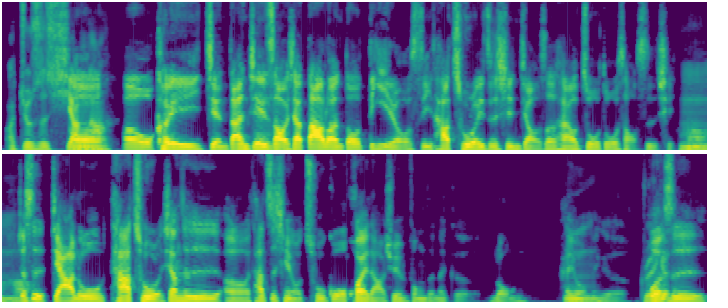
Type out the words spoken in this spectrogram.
啊就是香啊。呃。呃，我可以简单介绍一下大乱斗 DLC，、它出了一只新角色，它要做多少事情？嗯就是假如他出像是呃，他之前有出过快打旋风的那个龙，还有那个、或者是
